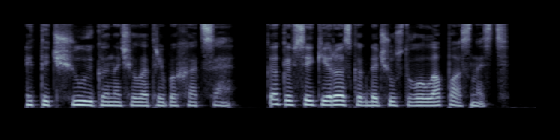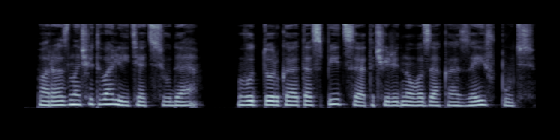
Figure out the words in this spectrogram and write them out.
Эта чуйка начала трепыхаться. Как и всякий раз, когда чувствовал опасность. Пора, значит, валить отсюда. Вот только отоспиться от очередного заказа и в путь.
